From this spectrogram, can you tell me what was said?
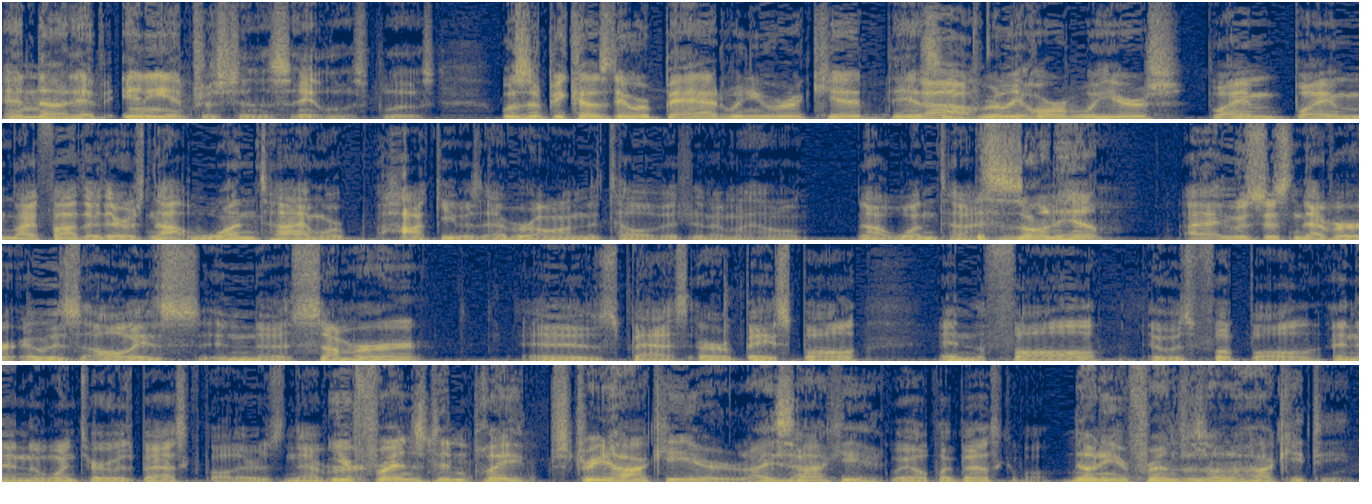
and not have any interest in the St. Louis Blues. Was it because they were bad when you were a kid? They had some really horrible years? Blame blame my father. There was not one time where hockey was ever on the television in my home. Not one time. This is on him. I, it was just never. It was always in the summer is bas- or baseball. In the fall, it was football, and in the winter, it was basketball. There was never Your friends didn't play street hockey or ice No, hockey? We all played basketball. None of your friends was on a hockey team.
